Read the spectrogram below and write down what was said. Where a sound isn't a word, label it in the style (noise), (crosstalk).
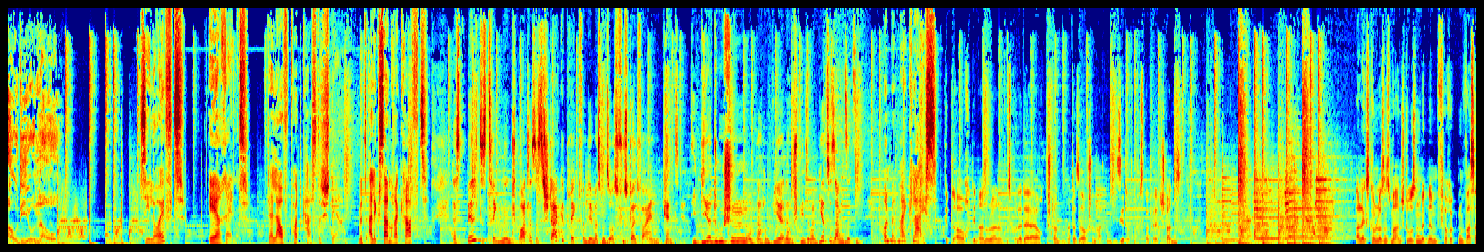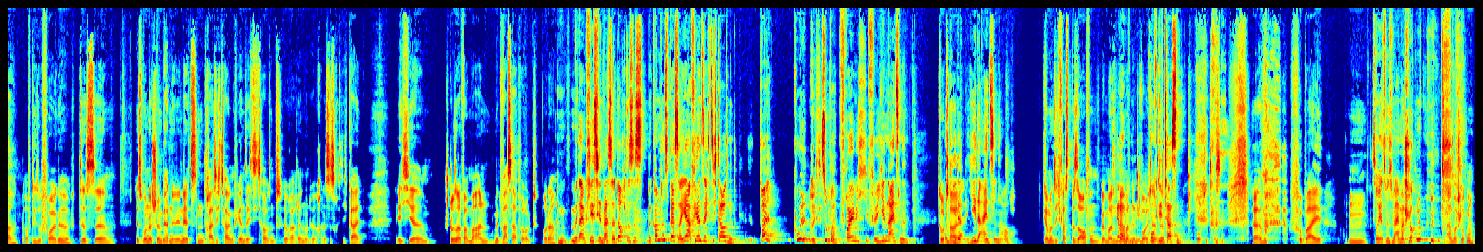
Audio Now. Sie läuft, er rennt. Der Laufpodcast des Stern mit Alexandra Kraft. Das Bild des trinkenden Sportlers ist stark geprägt von dem, was man so aus Fußballvereinen kennt. Die Bierduschen und nach dem, Bier, nach dem Spiel so beim Bier zusammensitzen. Und mit Mike Kleiss. Es gibt auch den einen oder anderen Fußballer, der auch gestanden hat, dass er auch schon alkoholisiert auf dem Fußballfeld stand. Alex, komm, lass uns mal anstoßen mit einem verrückten Wasser auf diese Folge. Das äh, ist wunderschön. Wir hatten in den letzten 30 Tagen 64.000 Hörerinnen und Hörer. Das ist richtig geil. Ich äh, stoße einfach mal an mit Wasser, verrückt, oder? Mit einem Gläschen Wasser. Doch, das ist, bekommt uns besser. Ja, 64.000. Toll, cool, Richtig super. gut. Freue mich für jeden Einzelnen. Total. Jeder, jede Einzelne auch. Kann man sich fast besaufen, wenn man, Genau. wenn man denn wollte. Hoch die ne? Tassen. Hoch die Tassen. (laughs) ähm, wobei, mh, So, jetzt müssen wir einmal schlucken. einmal schlucken.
